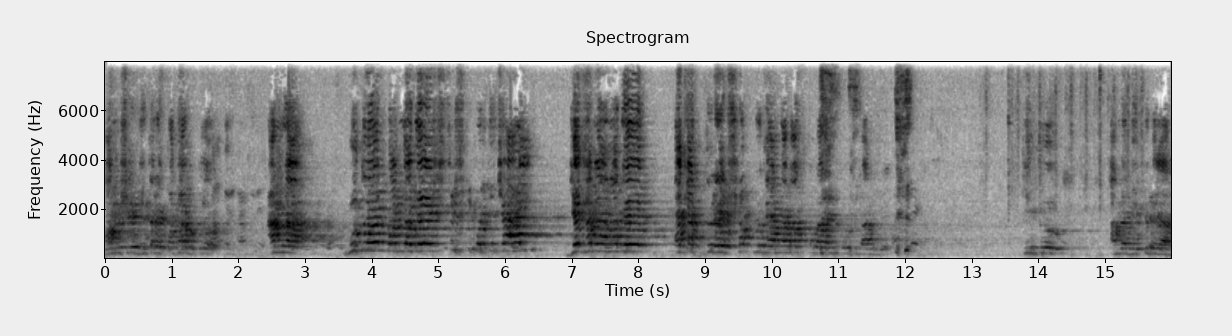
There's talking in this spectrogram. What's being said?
মানুষের ভিতরে কথা উঠল। আমরা নতুন বাংলাদেশ সৃষ্টি করতে চাই, যেখানে আমাদের একাত্তরের স্বপ্নকে আমরা বাস্তবায়ন করতে পারব। কিন্তু আমরা দেখতে পেলাম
